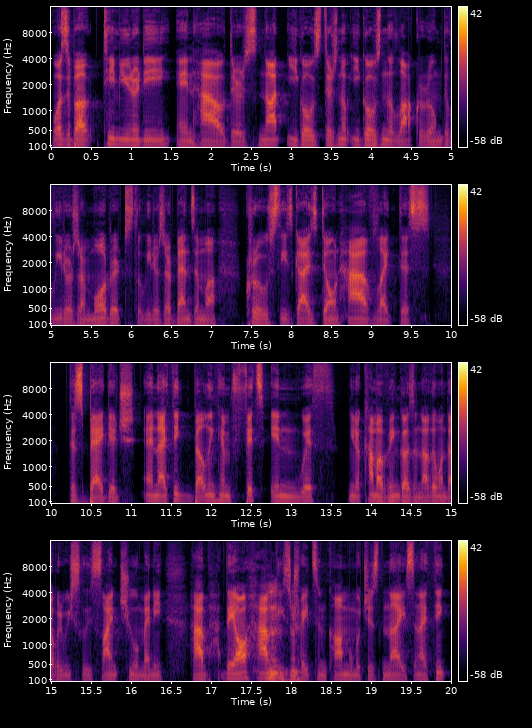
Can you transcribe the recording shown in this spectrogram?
was about team unity and how there's not egos. There's no egos in the locker room. The leaders are Modric. The leaders are Benzema, Kroos. These guys don't have like this this baggage. And I think Bellingham fits in with you know Camavinga is another one that we recently signed. Tchouameni have they all have mm-hmm. these traits in common, which is nice. And I think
